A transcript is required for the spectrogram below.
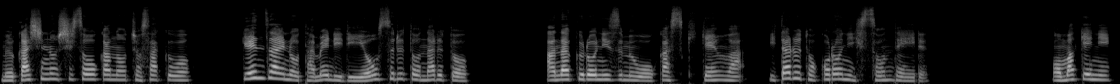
昔の思想家の著作を現在のために利用するとなると、アナクロニズムを犯す危険は至るところに潜んでいる。おまけに、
